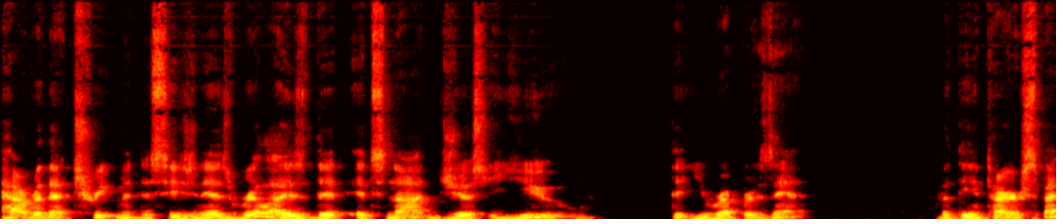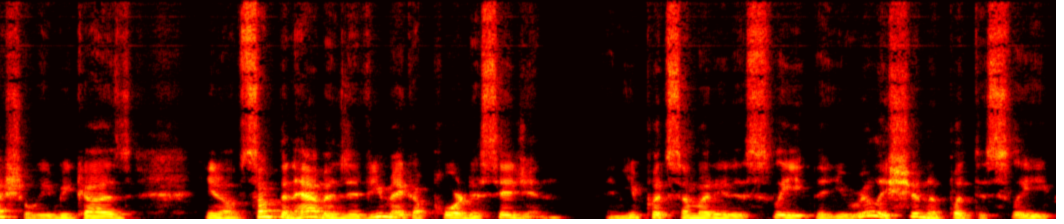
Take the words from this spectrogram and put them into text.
however that treatment decision is? Realize that it's not just you that you represent. but the entire specialty because you know if something happens if you make a poor decision and you put somebody to sleep that you really shouldn't have put to sleep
